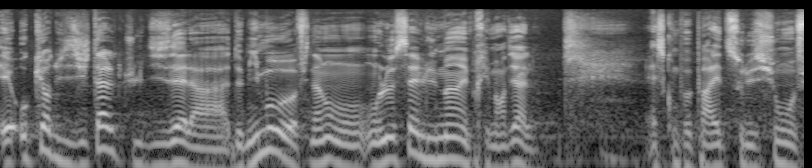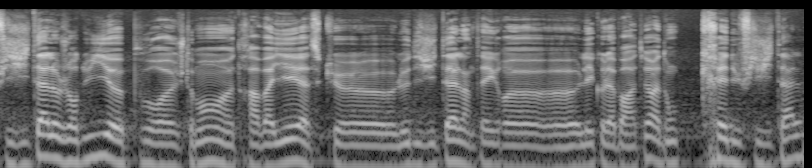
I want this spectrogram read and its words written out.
Et au cœur du digital, tu le disais là, demi-mot, finalement on le sait, l'humain est primordial. Est-ce qu'on peut parler de solutions digitales aujourd'hui euh, pour euh, justement euh, travailler à ce que le digital intègre les collaborateurs et donc créer du digital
